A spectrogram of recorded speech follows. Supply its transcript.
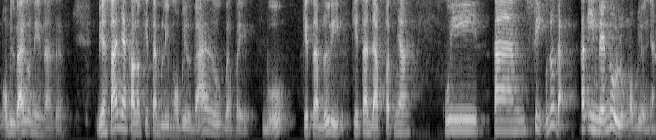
mobil baru nih, tante. Biasanya kalau kita beli mobil baru, bapak ibu, kita beli, kita dapatnya kwitansi, betul nggak? Kan inden dulu mobilnya.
